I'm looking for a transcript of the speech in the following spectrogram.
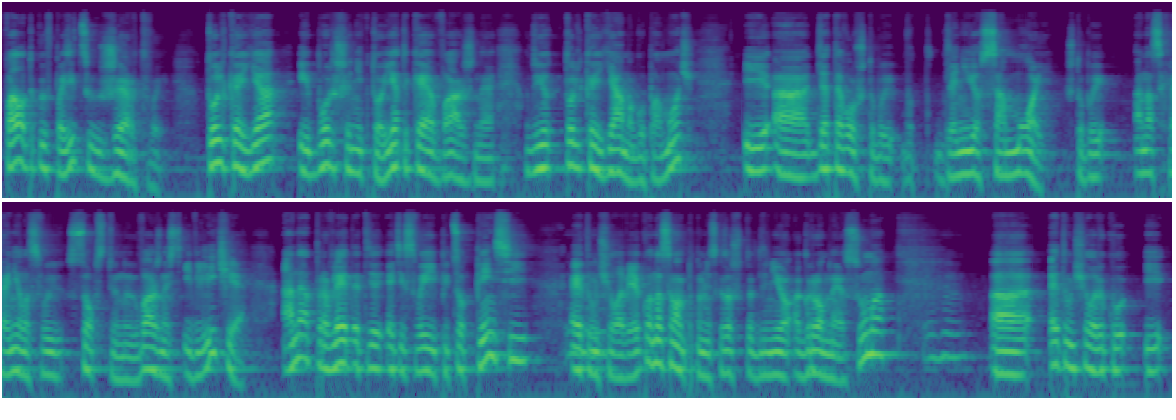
впала такую в позицию жертвы. Только я и больше никто. Я такая важная. Ее только я могу помочь. И а, для того, чтобы вот для нее самой, чтобы она сохранила свою собственную важность и величие, она отправляет эти, эти свои 500 пенсий mm-hmm. этому человеку. Она сама потом мне сказала, что это для нее огромная сумма. Mm-hmm. А, этому человеку. И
